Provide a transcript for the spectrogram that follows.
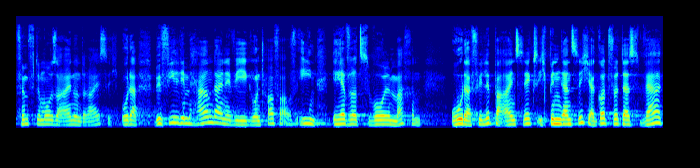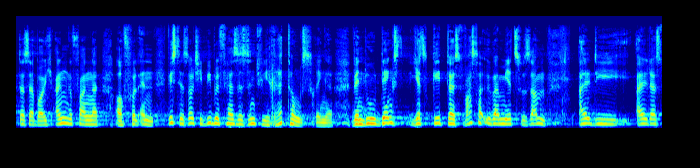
5. Mose 31. Oder befiehl dem Herrn deine Wege und hoffe auf ihn. Er wird's wohl machen. Oder Philippa 1,6, ich bin ganz sicher, Gott wird das Werk, das er bei euch angefangen hat, auch vollenden. Wisst ihr, solche Bibelverse sind wie Rettungsringe. Wenn du denkst, jetzt geht das Wasser über mir zusammen, all die, all das,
